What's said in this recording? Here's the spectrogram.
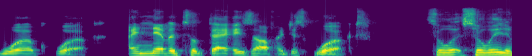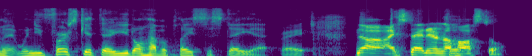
work, work. I never took days off. I just worked. So so wait a minute. When you first get there, you don't have a place to stay yet, right? No, I stayed in a So- hostel.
